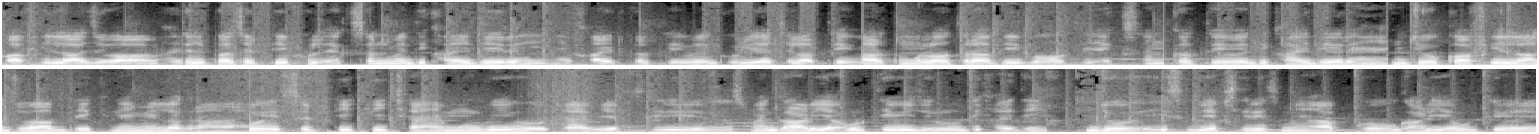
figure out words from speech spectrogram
काफ़ी लाजवाब है। शिल्पा शेट्टी फुल एक्शन में दिखाई दे रही है फाइट करते हुए गोलियाँ चलाते हुए। अर्थ मल्होत्रा भी बहुत ही एक्शन करते हुए दिखाई दे रहे हैं, जो काफ़ी लाजवाब देखने में लग रहा है। रोहित शेट्टी की चाहे मूवी हो, चाहे वेब सीरीज़ उसमें गाड़ियाँ उड़ती हुई ज़रूर दिखाई देंगी जो इस वेब सीरीज़ में आपको गाड़ियाँ उड़ती हुए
